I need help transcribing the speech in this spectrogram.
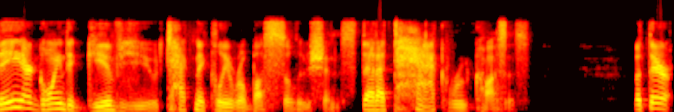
they are going to give you technically robust solutions that attack root causes. But they're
